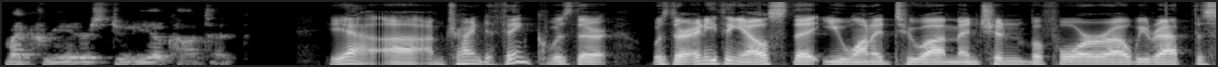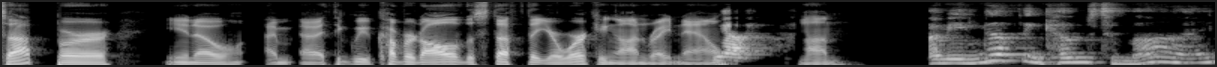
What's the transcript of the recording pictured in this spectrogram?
my Creator Studio content. Yeah, uh, I'm trying to think. Was there was there anything else that you wanted to uh, mention before uh, we wrap this up, or you know, I'm, I think we've covered all of the stuff that you're working on right now. Um, I mean, nothing comes to mind.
